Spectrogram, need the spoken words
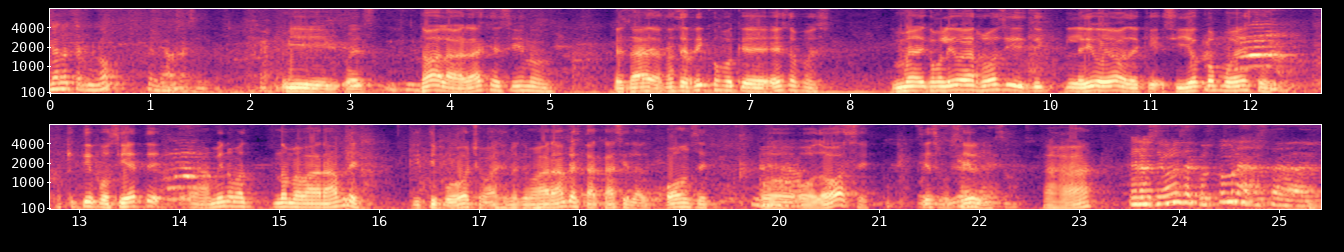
¿Ya lo terminó? ¿Qué le hago? Y pues, no, la verdad que sí, no, está bastante rico porque esto, pues, me- como le digo a Rosy, di- le digo yo, de que si yo como esto, aquí tipo 7, a mí no me, no me va a dar hambre. Y tipo 8, va, sino que me va a dar hambre hasta casi las 11 o, o 12, si es posible. Ajá. Pero si uno se acostumbra hasta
